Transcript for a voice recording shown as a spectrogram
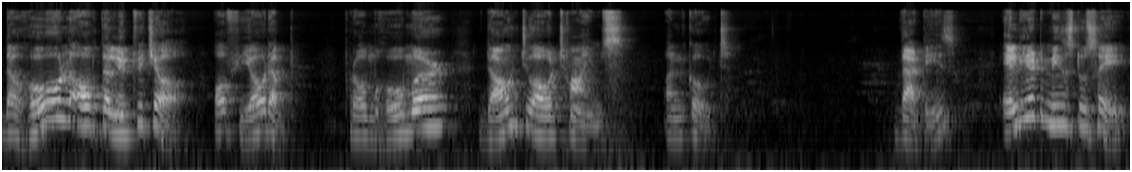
the whole of the literature of Europe from Homer down to our times, unquote. That is, Eliot means to say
